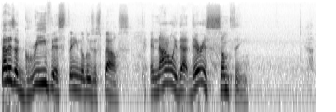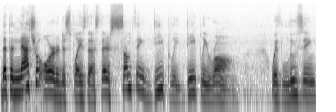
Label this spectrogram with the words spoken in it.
That is a grievous thing to lose a spouse. And not only that, there is something that the natural order displays to us there's something deeply, deeply wrong with losing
